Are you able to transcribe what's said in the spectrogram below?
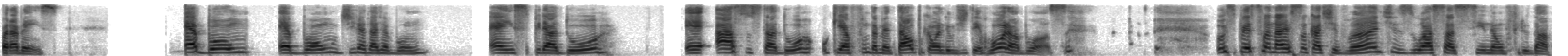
Parabéns. É bom, é bom, de verdade é bom. É inspirador, é assustador, o que é fundamental, porque é um livro de terror, a boss. Os personagens são cativantes, o assassino é um filho da.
